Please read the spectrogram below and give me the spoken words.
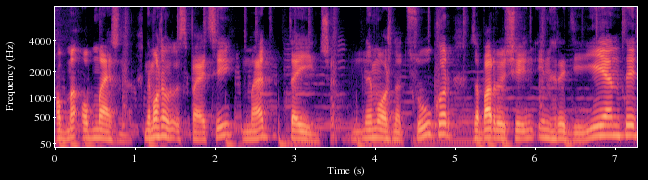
Обме- Обмежено. Не можна спеції, мед та інше. Не можна цукор, забарвлюючі ін- інгредієнти,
